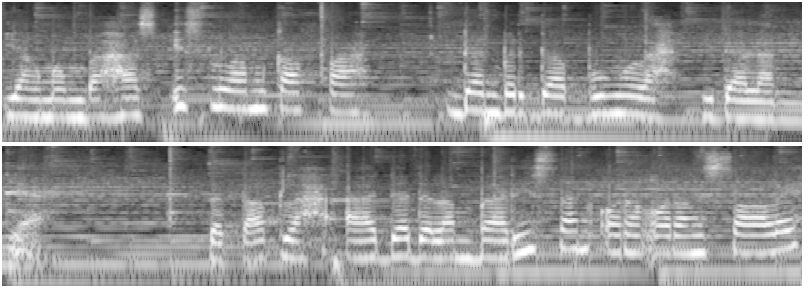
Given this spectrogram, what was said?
yang membahas Islam kafah dan bergabunglah di dalamnya. Tetaplah ada dalam barisan orang-orang soleh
